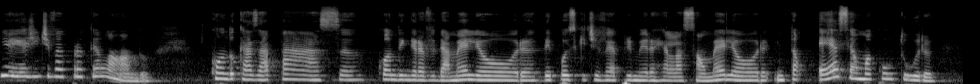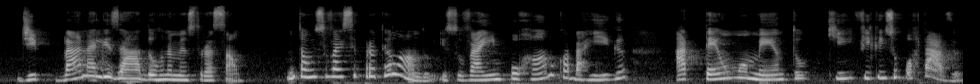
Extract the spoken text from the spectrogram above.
E aí a gente vai protelando. Quando casar passa, quando engravidar melhora, depois que tiver a primeira relação melhora. Então, essa é uma cultura de banalizar a dor na menstruação. Então isso vai se protelando, isso vai empurrando com a barriga até um momento que fica insuportável.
